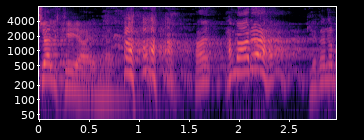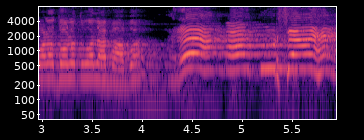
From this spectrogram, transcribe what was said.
चल के आए हैं। हाँ? हमारा है। कितना बड़ा दौलत वाला है बाबा? अरे हम बहुत दूर से आए हैं।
